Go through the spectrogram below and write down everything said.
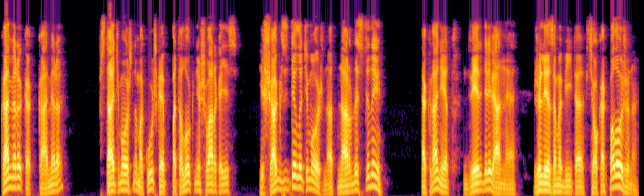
Камера как камера. Встать можно, макушкой потолок не шваркаясь. И шаг сделать можно от нар до стены. Окна нет, дверь деревянная, железом обита, все как положено.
